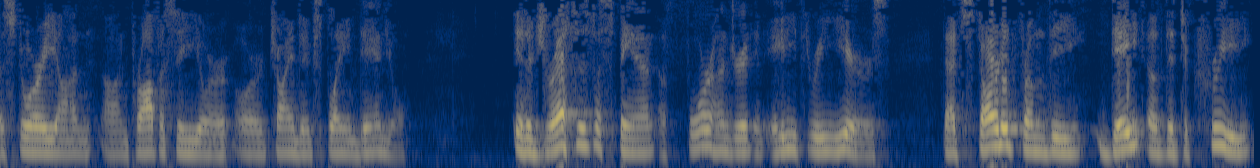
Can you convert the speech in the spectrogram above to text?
a story on, on prophecy or, or trying to explain Daniel. It addresses a span of 483 years that started from the date of the decree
